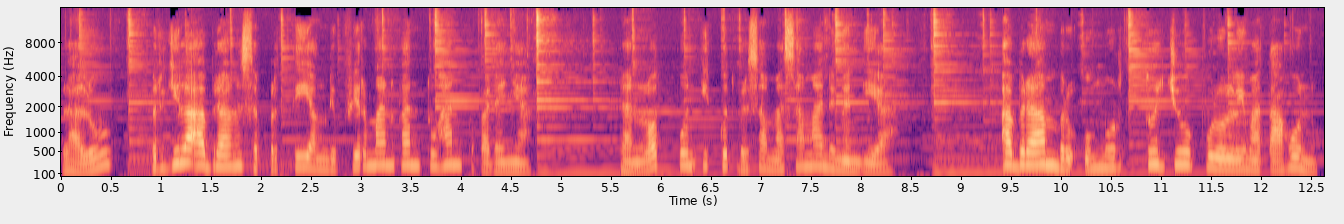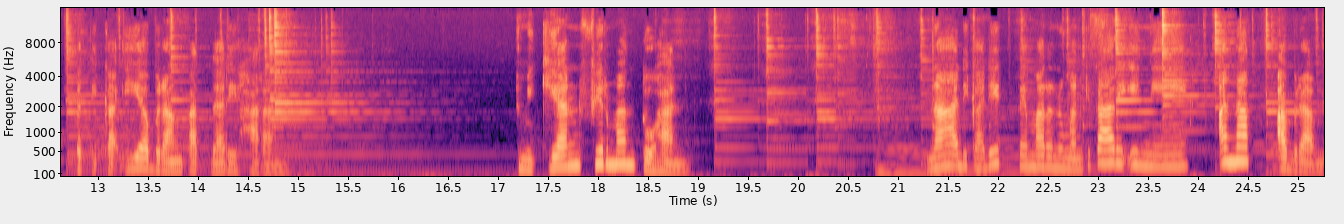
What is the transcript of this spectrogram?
Lalu pergilah Abram seperti yang difirmankan Tuhan kepadanya, dan Lot pun ikut bersama-sama dengan dia. Abram berumur 75 tahun ketika ia berangkat dari Haran. Demikian firman Tuhan. Nah, adik-adik, tema renungan kita hari ini anak Abram.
